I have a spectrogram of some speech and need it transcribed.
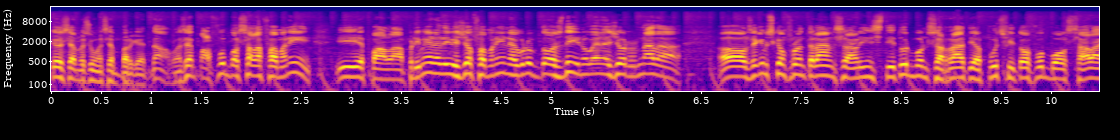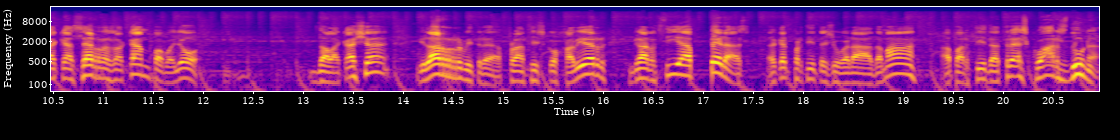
Que sembla que comencem per aquest? No, comencem pel futbol sala femení i per la primera divisió femenina, grup 2D, novena jornada. Els equips que enfrontaran seran l'Institut Montserrat i el Puigfitó Futbol Sala Cacerres, al camp pavelló de la Caixa i l'àrbitre Francisco Javier García Peras. Aquest partit es jugarà demà a partir de tres quarts d'una.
